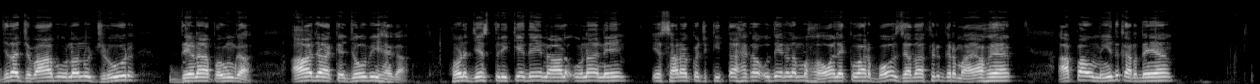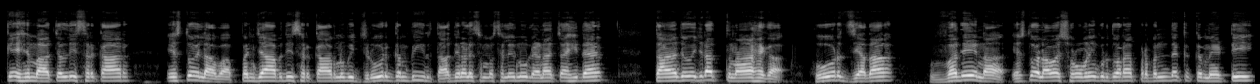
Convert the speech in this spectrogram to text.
ਜਿਹਦਾ ਜਵਾਬ ਉਹਨਾਂ ਨੂੰ ਜ਼ਰੂਰ ਦੇਣਾ ਪਊਗਾ। ਆ ਜਾ ਕੇ ਜੋ ਵੀ ਹੈਗਾ। ਹੁਣ ਜਿਸ ਤਰੀਕੇ ਦੇ ਨਾਲ ਉਹਨਾਂ ਨੇ ਇਹ ਸਾਰਾ ਕੁਝ ਕੀਤਾ ਹੈਗਾ, ਉਹਦੇ ਨਾਲ ਮਾਹੌਲ ਇੱਕ ਵਾਰ ਬਹੁਤ ਜ਼ਿਆਦਾ ਫਿਰ ਗਰਮਾਇਆ ਹੋਇਆ ਆਪਾਂ ਉਮੀਦ ਕਰਦੇ ਹਾਂ ਕਿ ਹਿਮਾਚਲ ਦੀ ਸਰਕਾਰ, ਇਸ ਤੋਂ ਇਲਾਵਾ ਪੰਜਾਬ ਦੀ ਸਰਕਾਰ ਨੂੰ ਵੀ ਜ਼ਰੂਰ ਗੰਭੀਰਤਾ ਦੇ ਨਾਲ ਇਸ ਮਸਲੇ ਨੂੰ ਲੈਣਾ ਚਾਹੀਦਾ ਤਾਂ ਜੋ ਇਹ ਜਿਹੜਾ ਤਣਾਅ ਹੈਗਾ ਹੋਰ ਜ਼ਿਆਦਾ ਵਧੇ ਨਾ। ਇਸ ਤੋਂ ਇਲਾਵਾ ਸ਼੍ਰੋਮਣੀ ਗੁਰਦੁਆਰਾ ਪ੍ਰਬੰਧਕ ਕਮੇਟੀ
